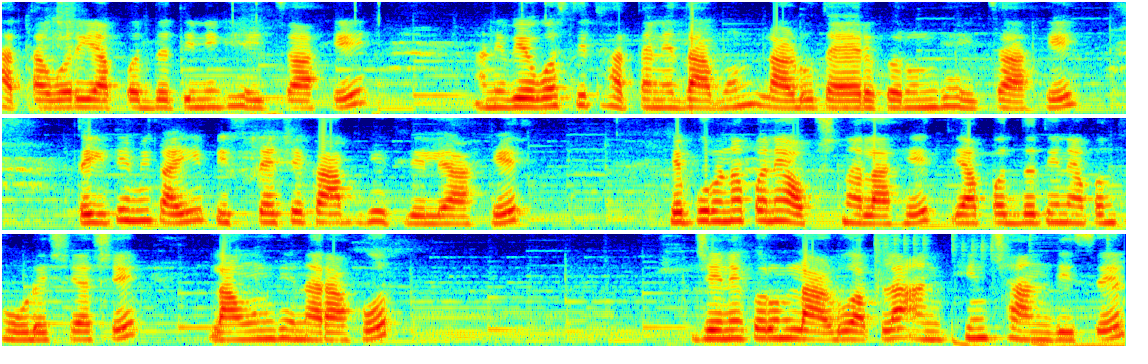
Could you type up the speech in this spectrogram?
हातावर या पद्धतीने घ्यायचं आहे. आणि व्यवस्थित हाताने दाबून लाडू तयार करून घ्यायचा आहे. तर इथे मी काही पिस्त्याचे काप घेतलेले आहेत. हे पूर्णपणे ऑप्शनल आहेत. या पद्धतीने आपण थोडेसे असे लावून घेणार आहोत. जेणेकरून लाडू आपला आणखीन छान दिसेल.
